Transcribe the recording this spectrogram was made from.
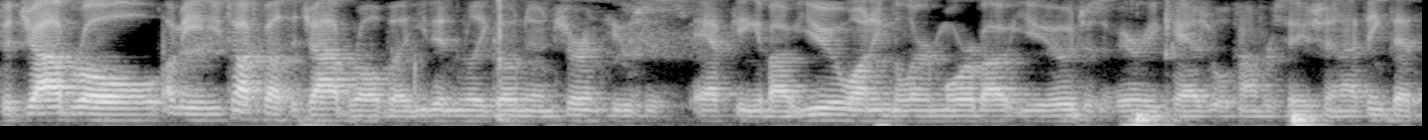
the job role. I mean, you talked about the job role, but you didn't really go into insurance. He was just asking about you, wanting to learn more about you. Just a very casual conversation. I think that's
